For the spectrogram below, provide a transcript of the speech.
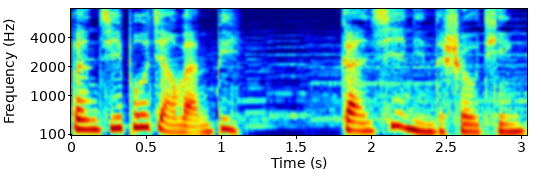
本集播讲完毕，感谢您的收听。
